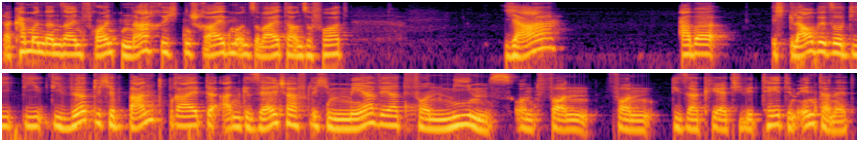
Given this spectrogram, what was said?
da kann man dann seinen Freunden Nachrichten schreiben und so weiter und so fort. Ja, aber ich glaube, so die, die, die wirkliche Bandbreite an gesellschaftlichem Mehrwert von Memes und von, von dieser Kreativität im Internet,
